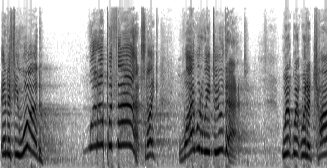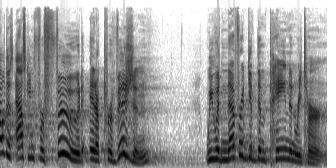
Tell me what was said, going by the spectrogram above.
And if you would, what up with that? Like, why would we do that? When, when, when a child is asking for food and a provision, we would never give them pain in return.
